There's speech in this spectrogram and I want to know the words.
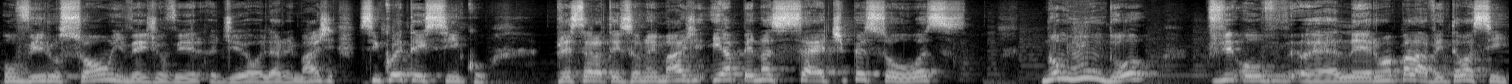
ouviram o som em vez de ouvir, de olhar a imagem, 55 prestaram atenção na imagem e apenas 7 pessoas no mundo ou, é, leram palavra. Então, assim,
